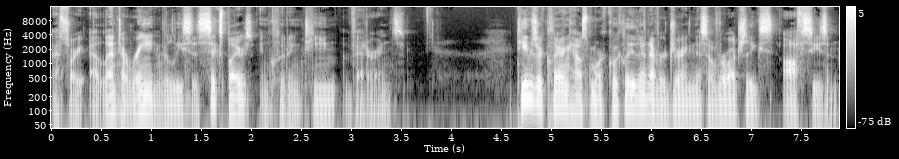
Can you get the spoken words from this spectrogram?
uh, sorry, Atlanta Reign releases six players, including team veterans. Teams are clearing house more quickly than ever during this Overwatch League's off season.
